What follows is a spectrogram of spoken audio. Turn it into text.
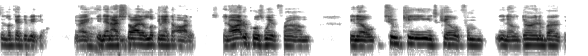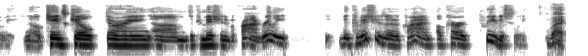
to look at the video, right? Mhm. And then I started looking at the articles. And articles went from, you know, two kings killed from, you know, during a burglary, you know, kids killed during um, the commission of a crime. Really, the commissions of a crime occurred previously. Right.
